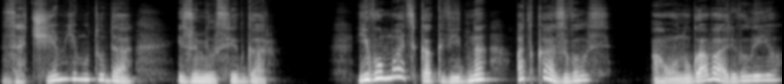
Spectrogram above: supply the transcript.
«Зачем ему туда?» — изумился Эдгар. Его мать, как видно, отказывалась, а он уговаривал ее.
